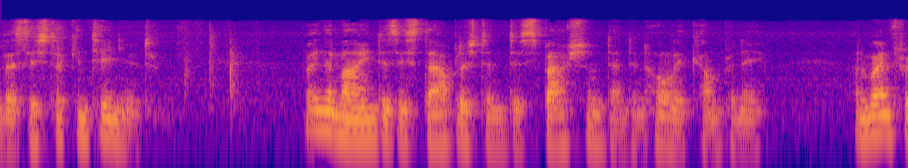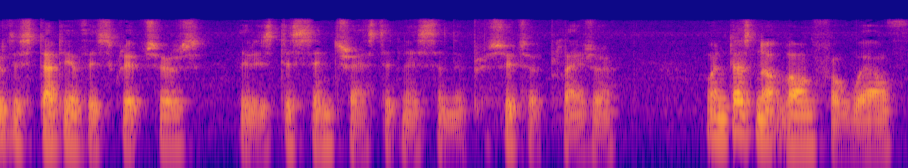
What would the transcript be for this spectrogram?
Vasista continued. When the mind is established in dispassion and in holy company, and when through the study of the scriptures there is disinterestedness in the pursuit of pleasure, one does not long for wealth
